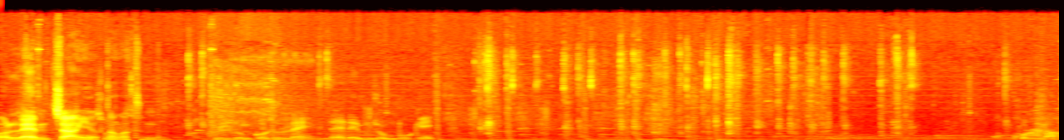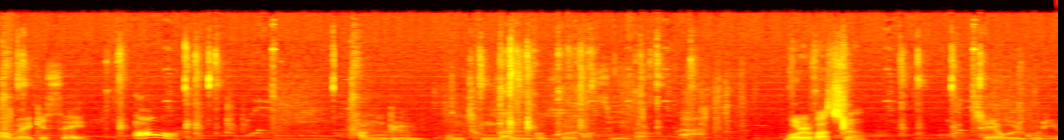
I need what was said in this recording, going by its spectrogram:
방금 램짱이었던 엄청- 것 같은데. 불 좀 꺼줄래? 내 램 좀 보게. 콜라가 왜 이렇게 세? 아! 방금 엄청난 걸 봤습니다. 뭘 봤죠? 제 얼굴이요.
